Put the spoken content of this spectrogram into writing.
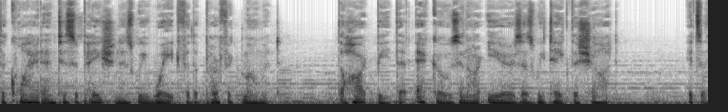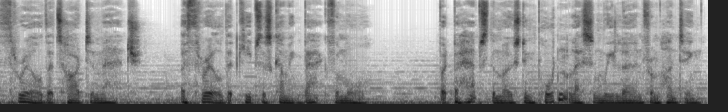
the quiet anticipation as we wait for the perfect moment, the heartbeat that echoes in our ears as we take the shot. It's a thrill that's hard to match, a thrill that keeps us coming back for more. But perhaps the most important lesson we learn from hunting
